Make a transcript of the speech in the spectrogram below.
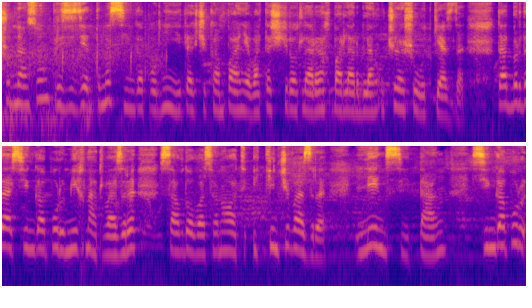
shundan so'ng prezidentimiz singapurning yetakchi kompaniya va tashkilotlar rahbarlari bilan uchrashuv o'tkazdi. Tadbirda singapur mehnat vaziri savdo va sanoat ikkinchi vaziri leng si tang singapur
